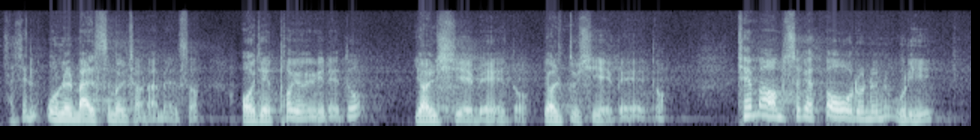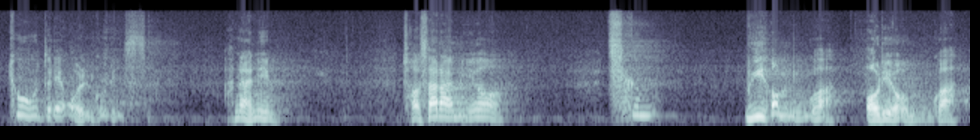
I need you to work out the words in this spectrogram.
사실 오늘 말씀을 전하면서 어제 토요일에도 10시 예배에도 12시 예배에도 제 마음속에 떠오르는 우리 교우들의 얼굴이 있어. 하나님, 저 사람이요. 지금 위험과 어려움과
